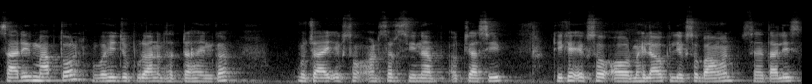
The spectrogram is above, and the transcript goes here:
शारीरिक मापतौल, वही जो पुराना धट्टा है इनका। ऊंचाई एक सौ अड़सठ, सीना इक्यासी, ठीक है, एक सौ और महिलाओं के लिए एक सौ बावन, सैंतालीस,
